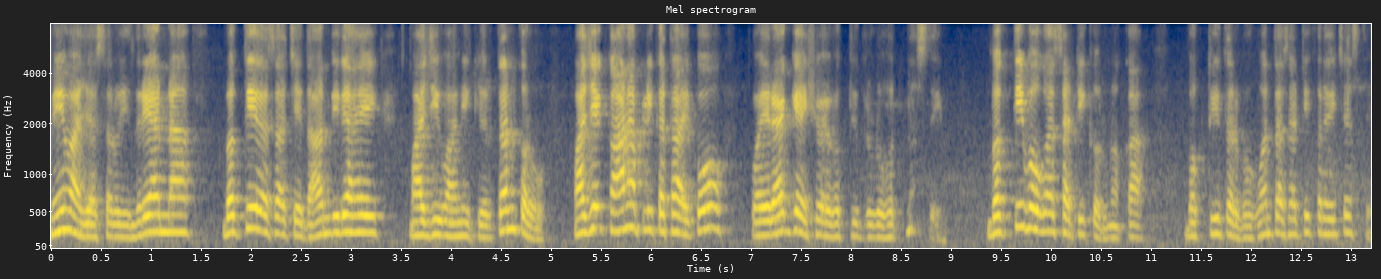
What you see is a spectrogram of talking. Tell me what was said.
मी माझ्या सर्व इंद्रियांना भक्तिरसाचे दान दिले आहे. माझी वाणी कीर्तन करो. माझे कान आपली कथा ऐको. वैराग्याशिवाय भक्ती दृढ होत नसते. भक्तिभोगासाठी करू नका. भक्ती तर भगवंतासाठी करायची असते.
